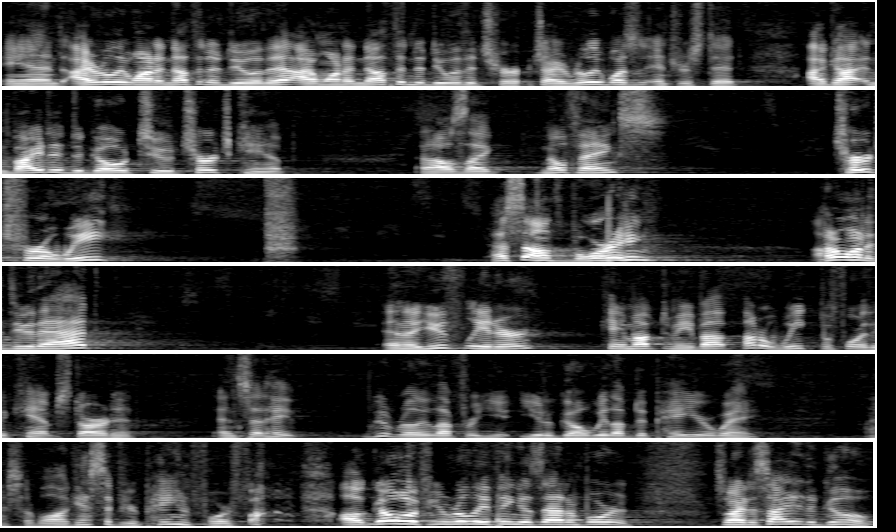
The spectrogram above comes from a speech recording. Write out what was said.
And I really wanted nothing to do with it. I wanted nothing to do with the church. I really wasn't interested. I got invited to go to church camp, and I was like, no thanks. Church for a week? Pfft, that sounds boring. I don't want to do that. And the youth leader came up to me about, about a week before the camp started and said, Hey, we'd really love for you, you to go. We'd love to pay your way. I said, Well, I guess if you're paying for it, fine. I'll go if you really think it's that important. So I decided to go.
